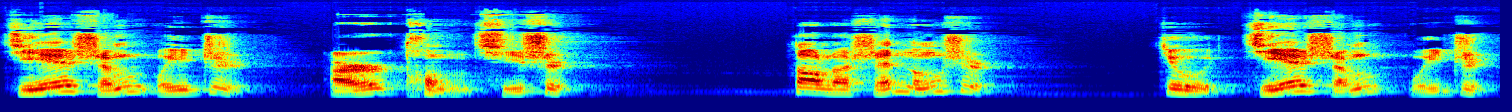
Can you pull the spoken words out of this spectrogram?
结绳为治而统其事。到了神农氏，就结绳为治，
